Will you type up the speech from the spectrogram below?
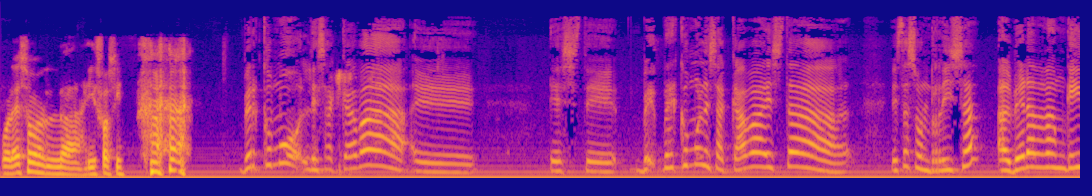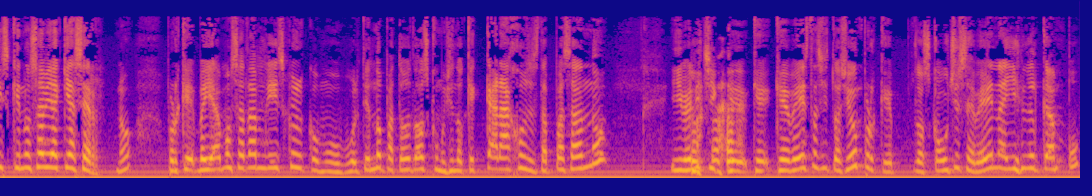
por eso la hizo así. ver cómo le sacaba. Eh, este. Ver, ver cómo le sacaba esta esta sonrisa al ver a Adam Gaze que no sabía qué hacer, ¿no? Porque veíamos a Adam Gaze como volteando para todos lados, como diciendo, ¿qué carajos está pasando? Y Belichick que, que, que, ve esta situación porque los coaches se ven ahí en el campo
